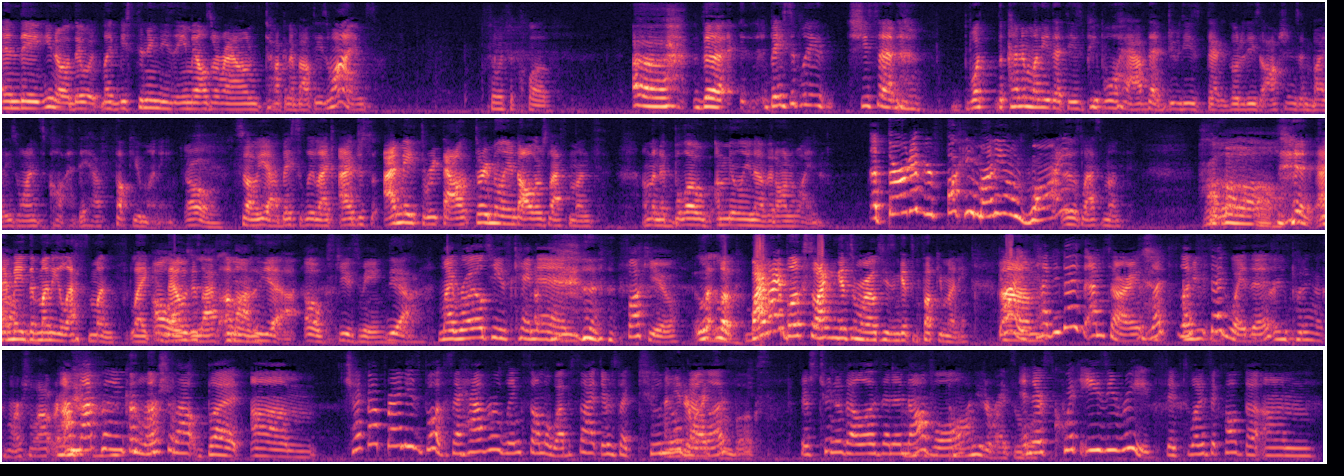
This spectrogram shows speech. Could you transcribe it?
and they, you know, they would like be sending these emails around talking about these wines. So it's a club. Uh the basically she said what the kind of money that these people have that do these that go to these auctions and buy these wines called they have fuck you money. Oh. So yeah, basically like I just I made three thousand three million dollars last month. I'm gonna blow a million of it on wine. A third of your fucking money on wine? It was last month. Oh. I made the money last month. Like Oh, that was just last um, month. Yeah. Oh, excuse me. Yeah. My royalties came in. Fuck you. Look, look, buy my book so I can get some royalties and get some fucking money. Guys, Um, have you guys? I'm sorry. Let's let's you- segue this. Are you putting a commercial out right now? I'm now? not putting a commercial out, but um, check out Brandy's books. I have her links on the website. There's like two I need to write some novellas. books. There's two novellas and a novel. Oh, I need to write some and books. there's quick, easy reads. It's what is it called? The um,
